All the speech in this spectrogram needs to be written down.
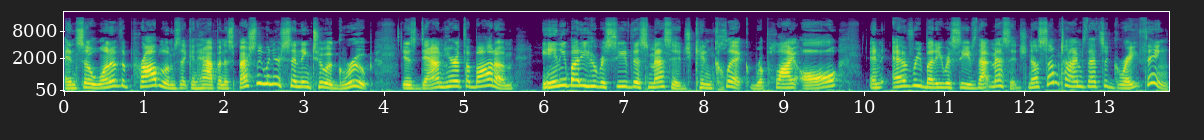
And so one of the problems that can happen, especially when you're sending to a group, is down here at the bottom Anybody who received this message can click reply all and everybody receives that message. Now, sometimes that's a great thing,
